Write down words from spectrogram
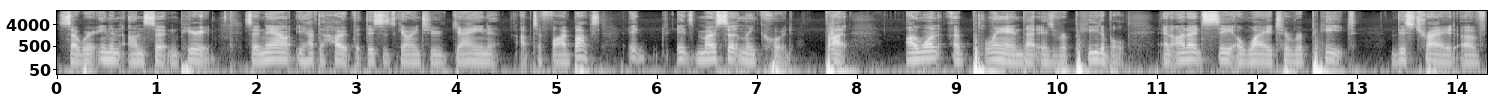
So we're in an uncertain period. So now you have to hope that this is going to gain up to five bucks. It it most certainly could, but I want a plan that is repeatable, and I don't see a way to repeat this trade of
